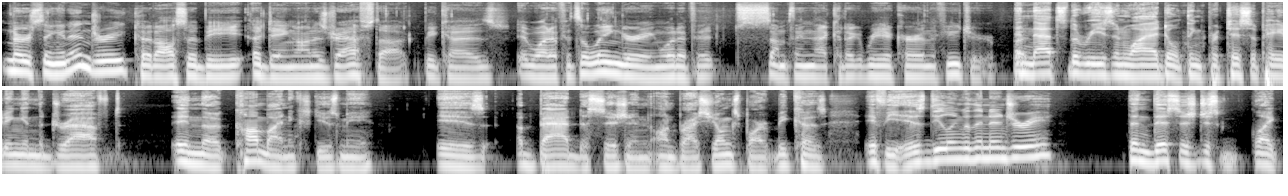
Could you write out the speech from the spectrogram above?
nursing an injury could also be a ding on his draft stock because what if it's a lingering? What if it's something that could reoccur in the future? But and that's the reason why I don't think participating in the draft, in the combine, excuse me, is a bad decision on Bryce Young's part because if he is dealing with an injury, then this is just like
